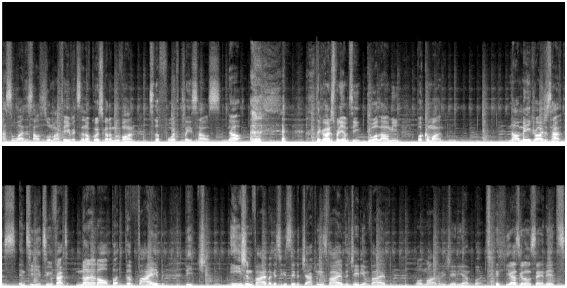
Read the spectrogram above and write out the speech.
as to why this house is one of my favorites. Then of course we gotta move on to the fourth place house. Now, the garage is pretty empty, do allow me, but come on. Not many garages have this in TD2, in fact, none at all. But the vibe, the Asian vibe, I guess you could say the Japanese vibe, the JDM vibe. Well, not really JDM, but you guys get what I'm saying. It's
